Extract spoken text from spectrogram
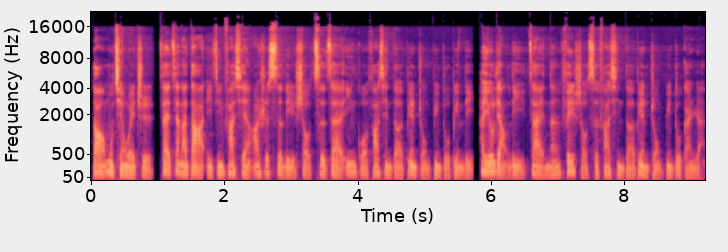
到目前为止，在加拿大已经发现二十四例首次在英国发现的变种病毒病例，还有两例在南非首次发现的变种病毒感染，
